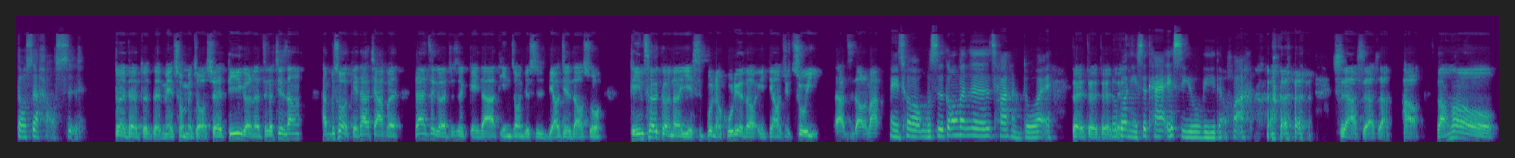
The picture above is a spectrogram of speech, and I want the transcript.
都是好事。对对对对，没错没错。所以第一个呢，这个建商还不错，给他加分。当然，这个就是给大家听众就是了解到说，停车格呢也是不能忽略的哦，一定要去注意。大家知道了吗？没错，五十公分真的是差很多哎。对对对，对，如果你是开 SUV 的话，是啊是啊是啊。好，然后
